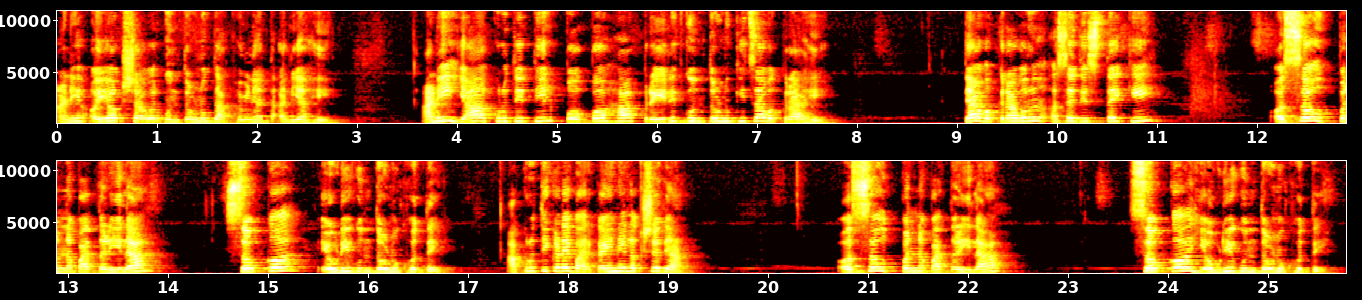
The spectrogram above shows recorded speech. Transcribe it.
आणि अय अक्षावर गुंतवणूक दाखविण्यात आली आहे. आणि या आकृतीतील पप हा प्रेरित गुंतवणुकीचा वक्र आहे. त्या वक्रावरून असे दिसते की असं उत्पन्न पातळीला सक एवढी गुंतवणूक होते. आकृतीकडे बारकाईने लक्ष द्या. असं उत्पन्न पातळीला सक एवढी गुंतवणूक होते.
